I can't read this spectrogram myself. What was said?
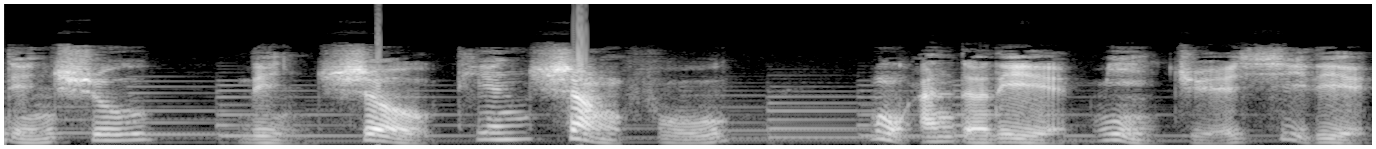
灵书，领受天上福。穆安德烈秘诀系列，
